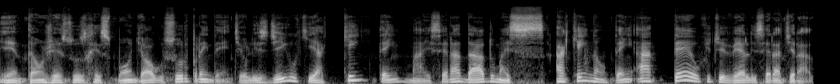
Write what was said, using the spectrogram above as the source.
E então Jesus responde algo surpreendente: Eu lhes digo que a quem tem mais será dado, mas a quem não tem, até o que tiver lhe será tirado.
